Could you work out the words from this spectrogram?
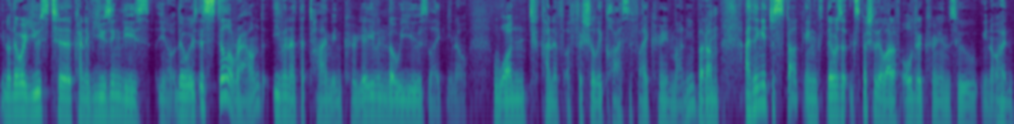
you know they were used to kind of using these. You know, there was it's still around even at the time in Korea, even though we use like you know one to kind of officially classify Korean money. But um, I think it just stuck, and there was especially a lot of older Koreans who you know had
